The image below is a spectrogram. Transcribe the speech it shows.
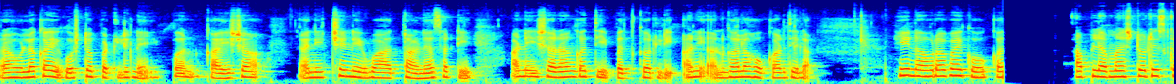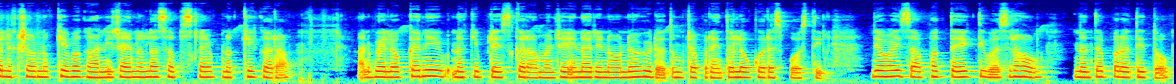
राहुलला काही गोष्ट पटली नाही पण काहीशा अनिच्छेने वाद टाळण्यासाठी आणि शरांगती पत्करली आणि अनघाला होकार दिला. ही नवरा बायको क आपल्या माय स्टोरीज कलेक्शन नक्की बघा आणि चॅनलला सबस्क्राईब नक्की करा. आणि बेलॉक्याने नक्की प्रेस करा. म्हणजे येणारे नवनव व्हिडिओ तुमच्यापर्यंत लवकरच पोहोचतील. दिवाळीचा फक्त एक दिवस राहून नंतर परत येतो.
